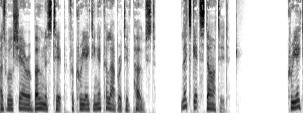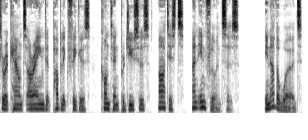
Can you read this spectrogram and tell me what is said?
as we'll share a bonus tip for creating a collaborative post. Let's get started. Creator accounts are aimed at public figures, content producers, artists, and influencers. In other words,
